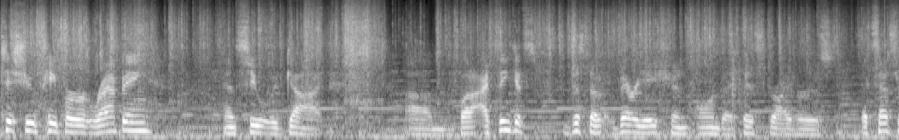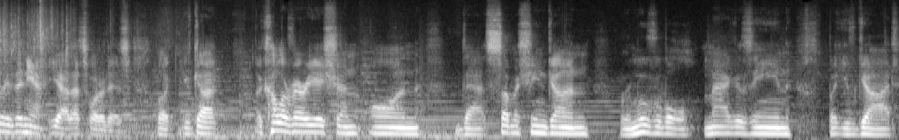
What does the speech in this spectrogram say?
tissue paper wrapping and see what we've got. Um, but I think it's just a variation on the Hiss drivers accessories. And yeah, yeah, that's what it is. Look, you've got a color variation on that submachine gun removable magazine, but you've got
